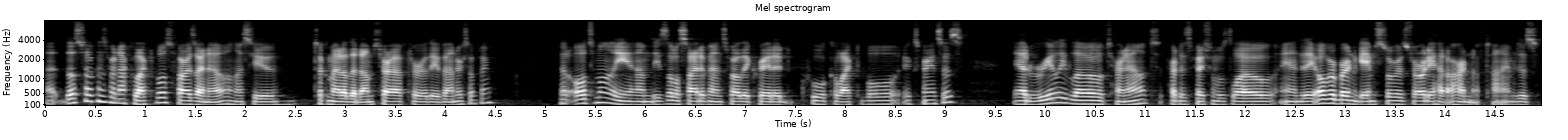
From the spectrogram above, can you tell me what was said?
Uh, those tokens were not collectible as far as I know, unless you took them out of the dumpster after the event or something. But ultimately, um, these little side events, while they created cool collectible experiences, they had really low turnout, participation was low, and they overburdened game stores who already had a hard enough time just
